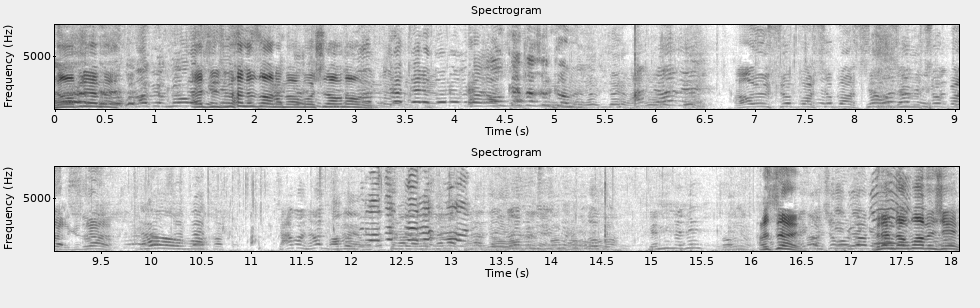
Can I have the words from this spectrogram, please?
Ne yapayım ben? Az yüzme ne zalim ben boşuna ne yapayım? Avka takır kamı. Abi süper süper süper süper güzel. Hüseyin. Birem de babacı.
